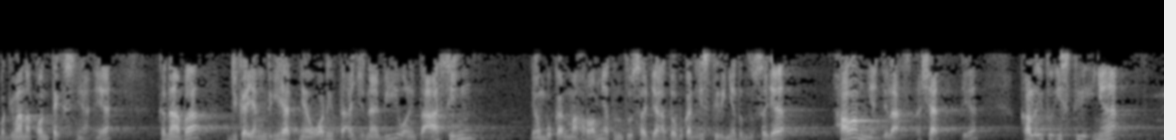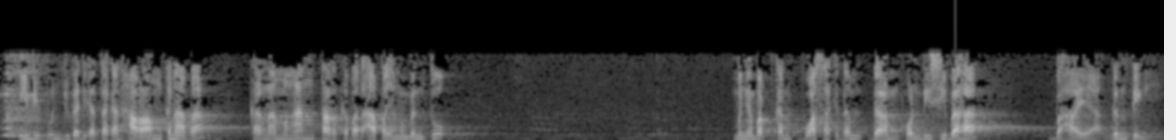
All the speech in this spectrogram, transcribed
bagaimana konteksnya ya Kenapa? Jika yang dilihatnya wanita ajnabi, wanita asing yang bukan mahramnya tentu saja atau bukan istrinya tentu saja haramnya jelas asyad, ya. Kalau itu istrinya, ini pun juga dikatakan haram. Kenapa? Karena mengantar kepada apa yang membentuk menyebabkan puasa kita dalam kondisi bahaya, bahaya, genting.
